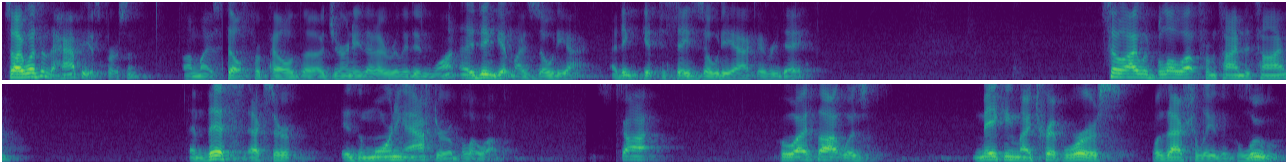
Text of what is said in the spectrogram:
So I wasn't the happiest person on my self-propelled uh, journey that I really didn't want. I didn't get my Zodiac. I didn't get to say Zodiac every day. So I would blow up from time to time. And this excerpt is the morning after a blow up. Scott, who I thought was making my trip worse, was actually the glue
